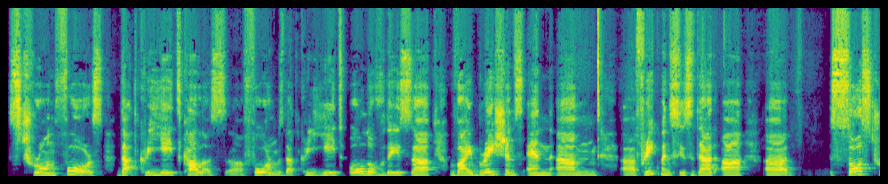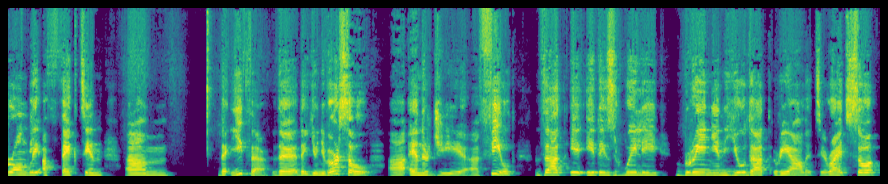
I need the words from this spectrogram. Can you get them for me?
strong force that creates colors, uh, forms that create all of these uh, vibrations and um, uh, frequencies that are uh, so strongly affecting um, the ether, the, the universal uh, energy field, that it, it is really bringing you that reality, right? So,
